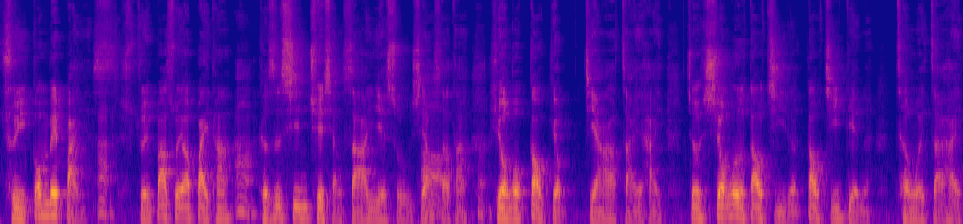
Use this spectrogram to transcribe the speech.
嘴讲要拜，啊、嘴巴说要拜他，啊、可是心却想杀耶稣，想杀他。凶恶告急，加灾害，就凶恶到极了，到极点了，成为灾害。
